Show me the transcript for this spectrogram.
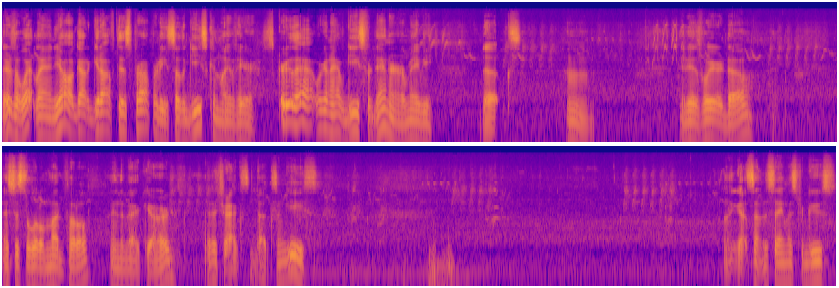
there's a wetland. Y'all got to get off this property so the geese can live here. Screw that. We're going to have geese for dinner or maybe ducks. Hmm. It is weird though. It's just a little mud puddle in the backyard that attracts ducks and geese. You got something to say, Mr. Goose?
